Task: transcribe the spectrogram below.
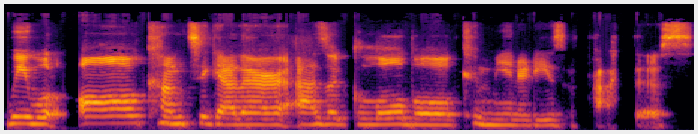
we will all come together as a global communities of practice.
